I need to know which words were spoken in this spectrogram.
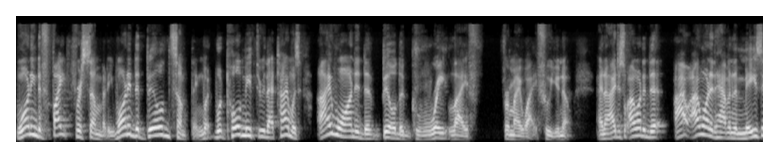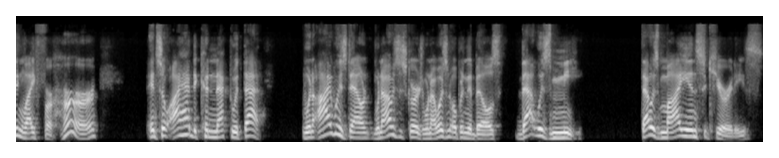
Wanting to fight for somebody, wanting to build something. What, what pulled me through that time was I wanted to build a great life for my wife, who you know. And I just I wanted to I, I wanted to have an amazing life for her and so I had to connect with that. When I was down, when I was discouraged, when I wasn't opening the bills, that was me. That was my insecurities.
